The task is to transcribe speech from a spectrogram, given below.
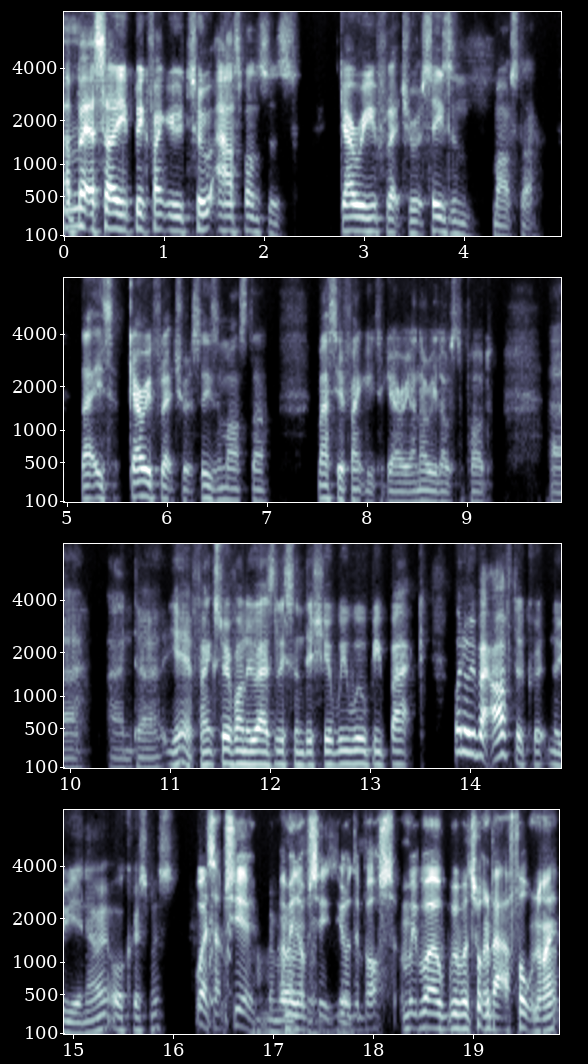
I better say big thank you to our sponsors, Gary Fletcher at Season Master. That is Gary Fletcher at Seasonmaster. Massive thank you to Gary. I know he loves the pod. Uh, and uh, yeah, thanks to everyone who has listened this year. We will be back. When are we back? After New Year now, or Christmas? Well, it's up to you. remember I mean, obviously, you're the boss, and we were we were talking about a fortnight,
